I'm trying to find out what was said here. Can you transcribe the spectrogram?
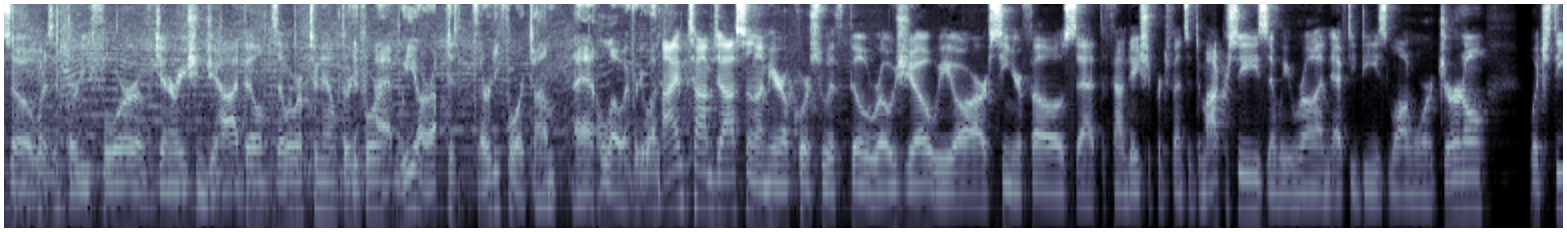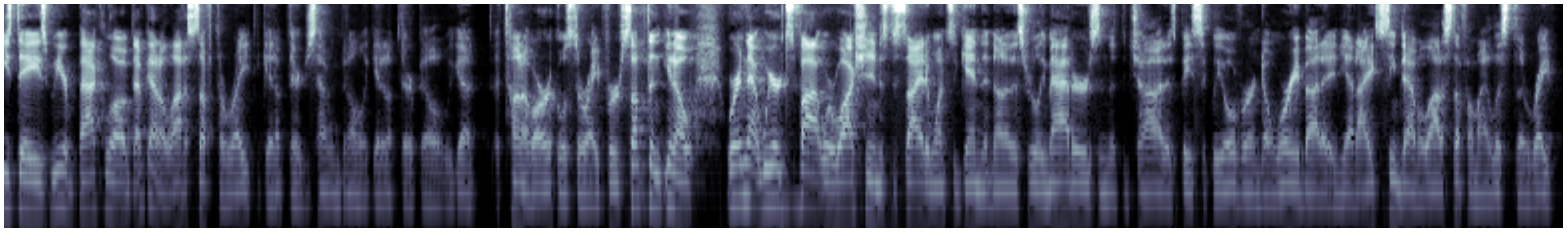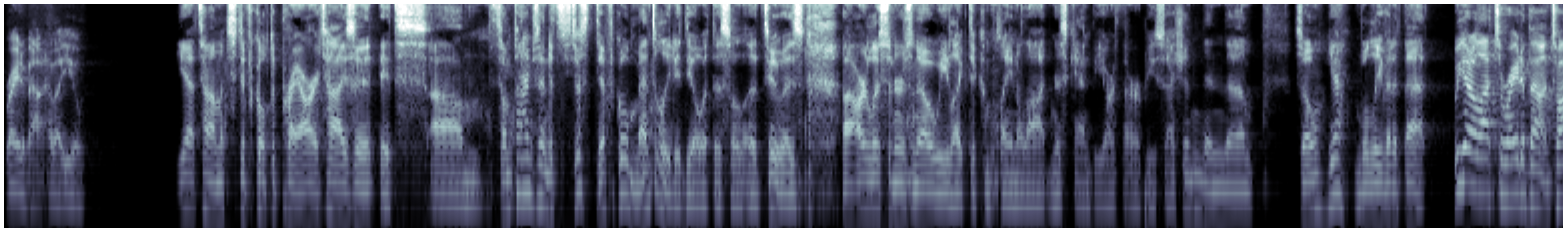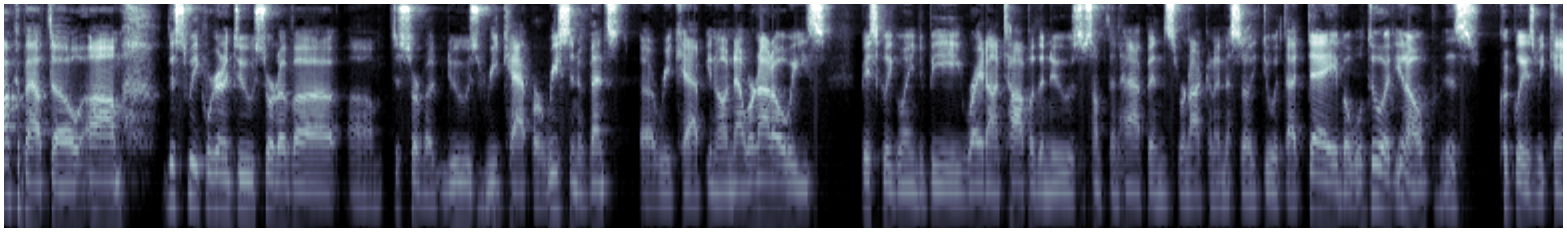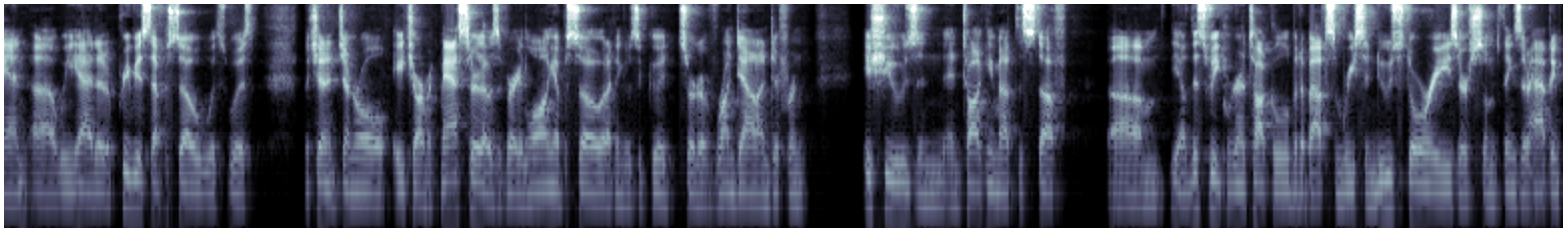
episode, what is it, 34 of Generation Jihad, Bill? Is that what we're up to now? 34? Uh, we are up to 34, Tom. Uh, hello, everyone. I'm Tom Joscelyn. I'm here, of course, with Bill Roggio. We are senior fellows at the Foundation for Defense of Democracies, and we run FDD's Long War Journal which these days we are backlogged. I've got a lot of stuff to write to get up there, just haven't been able to get it up there, Bill. We got a ton of articles to write for something, you know, we're in that weird spot where Washington has decided once again that none of this really matters and that the jihad is basically over and don't worry about it. And yet I seem to have a lot of stuff on my list to write write about. How about you? Yeah, Tom, it's difficult to prioritize it. It's um, sometimes, and it's just difficult mentally to deal with this uh, too. As uh, our listeners know, we like to complain a lot, and this can be our therapy session. And um, so, yeah, we'll leave it at that. We got a lot to write about and talk about, though. Um, this week, we're going to do sort of a um, just sort of a news recap or recent events uh, recap. You know, now we're not always basically going to be right on top of the news if something happens. We're not going to necessarily do it that day, but we'll do it. You know, as quickly as we can. Uh, we had a previous episode with with Lieutenant General H.R. McMaster. That was a very long episode. I think it was a good sort of rundown on different issues and and talking about this stuff. Um, you know, this week we're going to talk a little bit about some recent news stories or some things that are happening,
